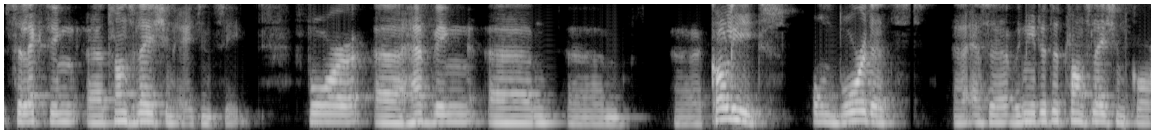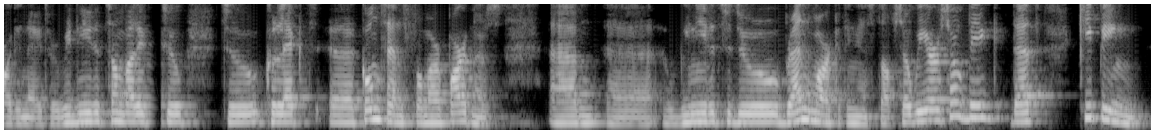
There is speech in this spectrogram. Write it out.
selecting a translation agency, for uh, having um, um, colleagues onboarded uh, as a we needed a translation coordinator. We needed somebody to to collect uh, content from our partners. Um, uh, we needed to do brand marketing and stuff. So we are so big that keeping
